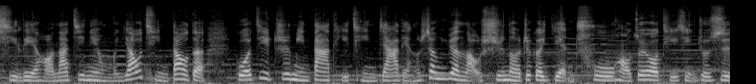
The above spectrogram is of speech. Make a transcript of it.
系列哈，那今年我们邀请到的国际知名大提琴家梁胜苑老师呢，这个演出哈，最后提醒就是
